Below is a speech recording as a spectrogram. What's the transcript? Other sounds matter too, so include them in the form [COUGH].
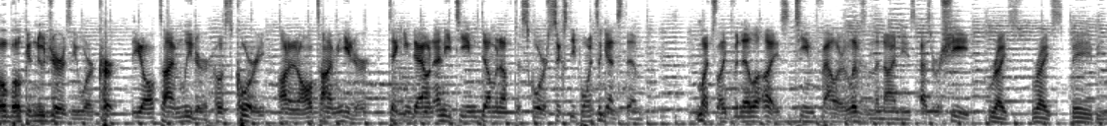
Hoboken, New Jersey, where Curt, the all time leader, hosts Cory on an all time heater, taking down any team dumb enough to score 60 points against him. Much like Vanilla Ice, Team Fowler lives in the 90s as Rashee Rice, rice, baby.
